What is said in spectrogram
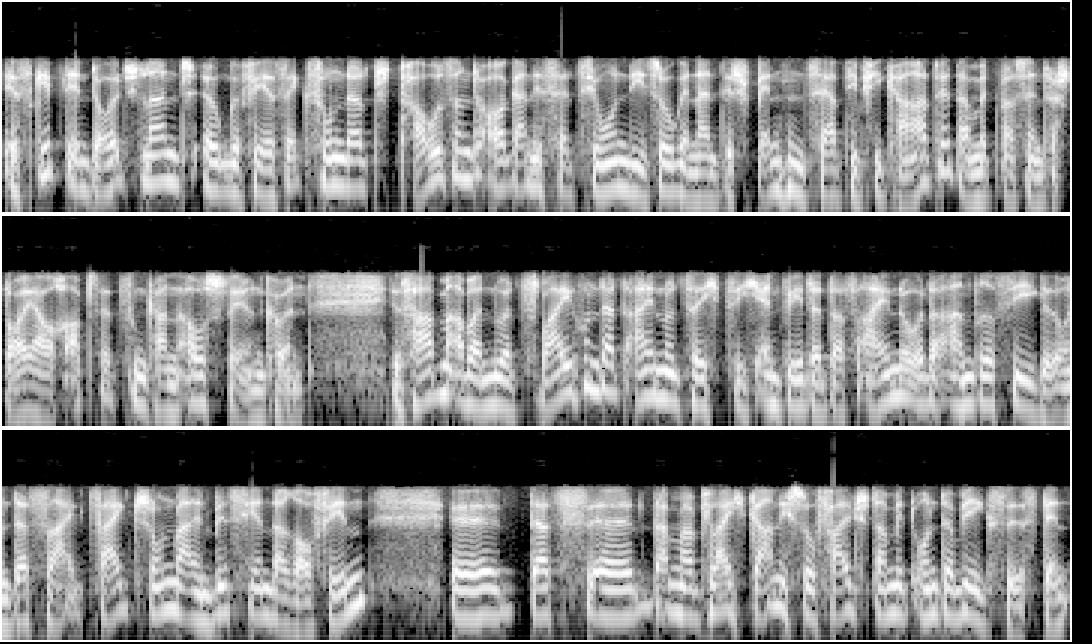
Es gibt in Deutschland ungefähr 600.000 Organisationen, die sogenannte Spendenzertifikate, damit man es in der Steuer auch absetzen kann, ausstellen können. Es haben aber nur 261 entweder das eine oder andere Siegel. Und das zeigt schon mal ein bisschen darauf hin, äh, dass äh, man vielleicht gar nicht so falsch damit unterwegs ist. Denn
